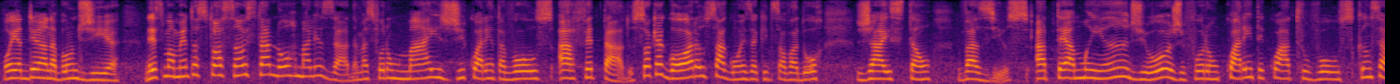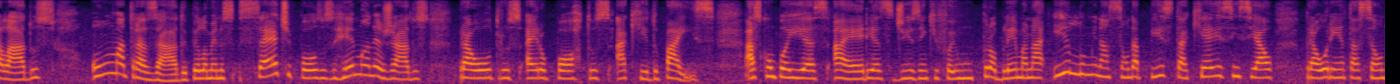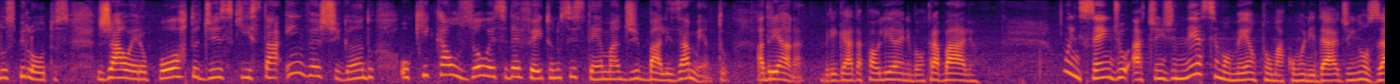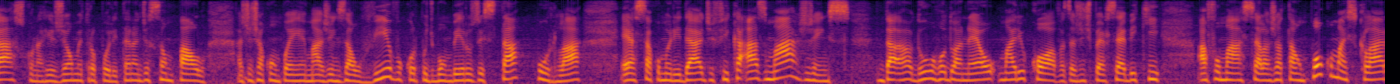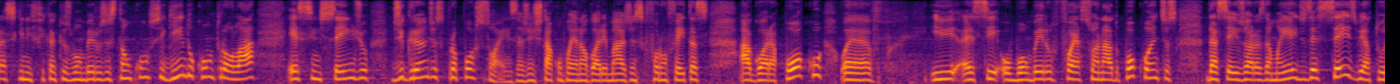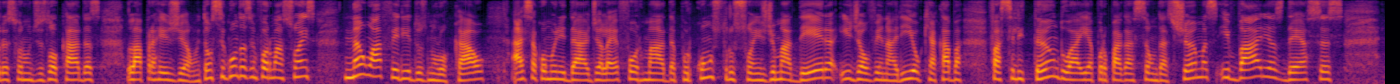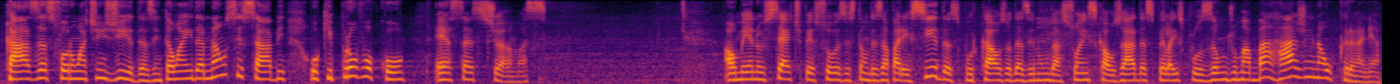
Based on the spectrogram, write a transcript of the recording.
Oi, Adriana, bom dia. Nesse momento a situação está normalizada, mas foram mais de 40 voos afetados. Só que agora os saguões aqui de Salvador já estão vazios. Até amanhã de hoje foram 44 voos cancelados, um atrasado e pelo menos sete pousos remanejados para outros aeroportos aqui do país. As companhias aéreas dizem que foi um problema na iluminação da pista, que é essencial para a orientação dos pilotos. Já o aeroporto diz que está investigando o que causou esse defeito no sistema de balizamento. Adriana. Obrigada, Pauliane. Bom trabalho. Um incêndio atinge nesse momento uma comunidade em Osasco, na região metropolitana de São Paulo. A gente acompanha imagens ao vivo, o Corpo de Bombeiros está por lá. Essa comunidade fica às margens da, do Rodoanel Mário Covas. A gente percebe que a fumaça ela já está um pouco mais clara, significa que os bombeiros estão conseguindo controlar esse incêndio de grandes proporções. A gente está acompanhando agora imagens que foram feitas agora há pouco. É e esse, o bombeiro foi acionado pouco antes das 6 horas da manhã e 16 viaturas foram deslocadas lá para a região. Então, segundo as informações, não há feridos no local. Essa comunidade ela é formada por construções de madeira e de alvenaria, o que acaba facilitando aí a propagação das chamas e várias dessas casas foram atingidas. Então, ainda não se sabe o que provocou essas chamas. Ao menos sete pessoas estão desaparecidas por causa das inundações causadas pela explosão de uma barragem na Ucrânia.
